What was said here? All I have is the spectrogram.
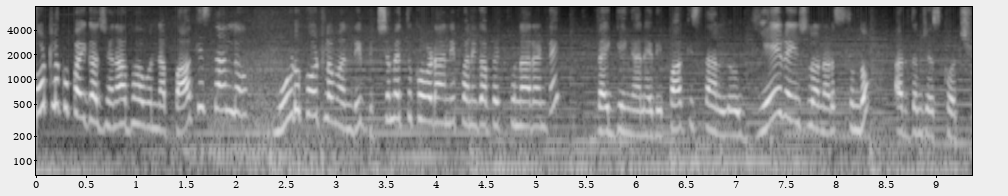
కోట్లకు పైగా జనాభా ఉన్న పాకిస్తాన్లో మూడు కోట్ల మంది బిచ్చమెత్తుకోవడాన్ని పనిగా పెట్టుకున్నారంటే బెగ్గింగ్ అనేది పాకిస్తాన్లో ఏ రేంజ్లో నడుస్తుందో అర్థం చేసుకోవచ్చు.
